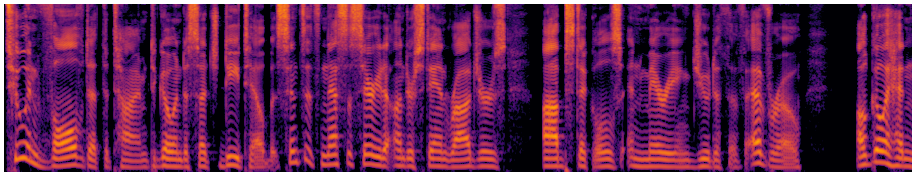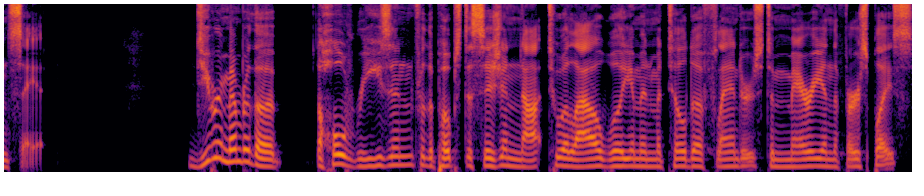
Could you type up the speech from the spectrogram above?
too involved at the time to go into such detail, but since it's necessary to understand Roger's obstacles in marrying Judith of Evreux, I'll go ahead and say it. Do you remember the the whole reason for the Pope's decision not to allow William and Matilda of Flanders to marry in the first place?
